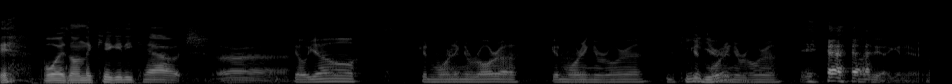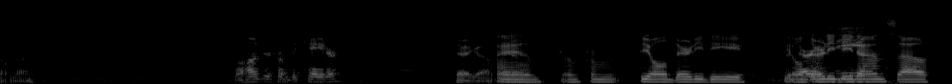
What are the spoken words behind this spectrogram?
Yeah. Boys on the kickity couch. Uh, Yo yo. Good morning, Aurora. Good morning, Aurora. Can you Good hear morning, it? Aurora. I think I can hear it. Hold on. so Hunter's from Decatur. There you go. I am. I'm from the old Dirty D. The, The old Dirty Dirty D D. down south.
